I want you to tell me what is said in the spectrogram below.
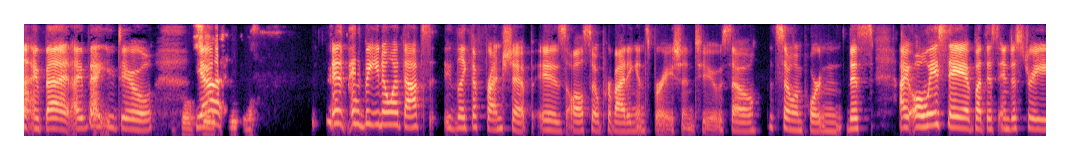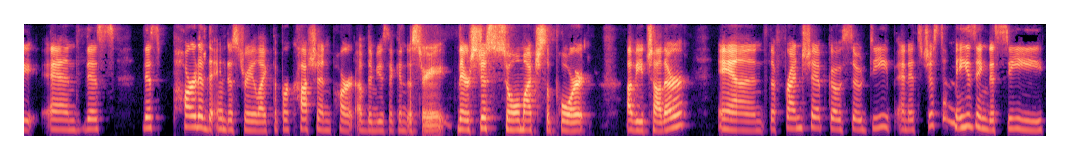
I bet. I bet you do. Yeah and, and, but you know what? That's like the friendship is also providing inspiration too. So it's so important. This I always say it, but this industry and this this part of the industry, like the percussion part of the music industry, there's just so much support of each other, and the friendship goes so deep, and it's just amazing to see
